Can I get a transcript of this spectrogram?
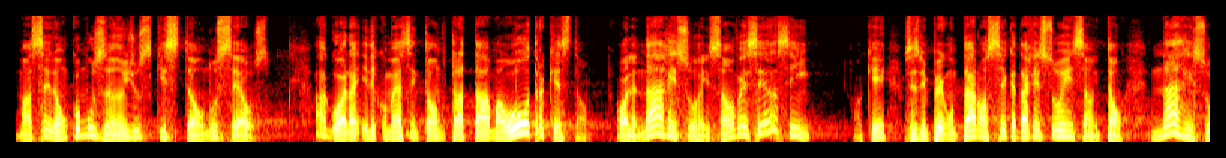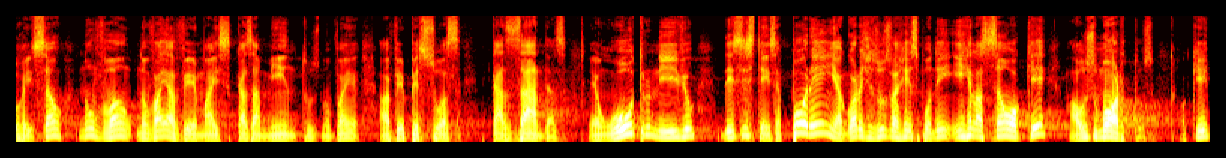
mas serão como os anjos que estão nos céus. Agora, ele começa então a tratar uma outra questão. Olha, na ressurreição vai ser assim, ok? Vocês me perguntaram acerca da ressurreição. Então, na ressurreição não, vão, não vai haver mais casamentos, não vai haver pessoas casadas. É um outro nível de existência. Porém, agora Jesus vai responder em relação ao quê? Aos mortos, ok?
